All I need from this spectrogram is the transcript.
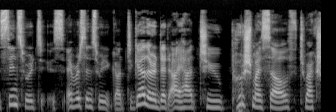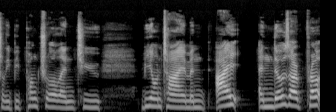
since we're t- ever since we got together that i had to push myself to actually be punctual and to be on time and i and those are pro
